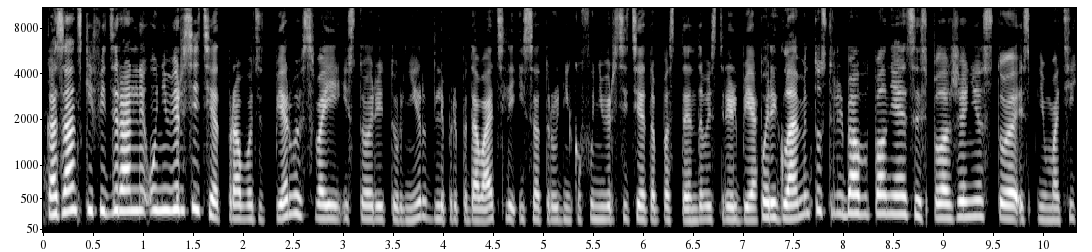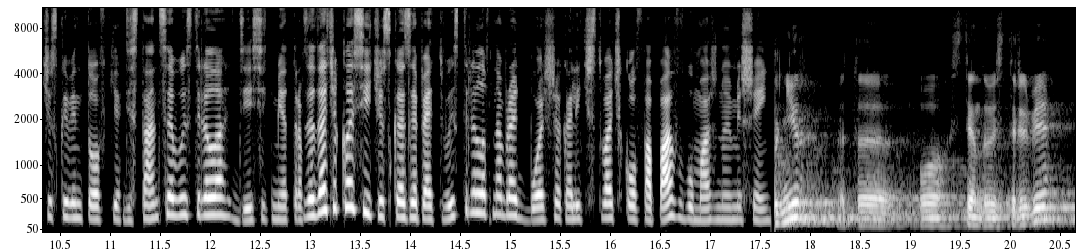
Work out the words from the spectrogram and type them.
Казанский федеральный университет проводит первый в своей истории турнир для преподавателей и сотрудников университета по стендовой стрельбе. По регламенту стрельба выполняется из положения стоя из пневматической винтовки. Дистанция выстрела 10 метров. Задача классическая – за 5 выстрелов набрать большее количество очков, попав в бумажную мишень. Турнир – это по стендовой стрельбе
